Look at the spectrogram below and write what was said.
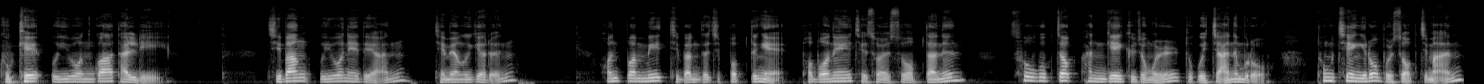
국회의원과 달리 지방의원에 대한 제명 의결은 헌법 및 지방자치법 등의 법원에 제소할 수 없다는 소극적 한계 규정을 두고 있지 않으므로 통치행위로 볼 수 없지만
